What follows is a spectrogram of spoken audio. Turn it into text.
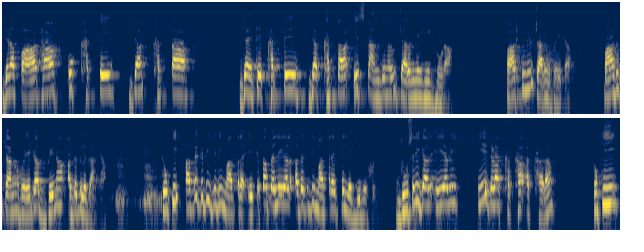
ਜਿਹੜਾ ਪਾਠ ਆ, ਉਹ ਖੱਤੇ ਜਾਂ ਖੱਤਾ, ਜਾਂ ਇੱਥੇ ਖੱਤੇ ਜਾਂ ਖੱਤਾ, ਇਸ ਢੰਗ ਦੇ ਨਾਲ ਉਚਾਰਨ ਨਹੀਂ ਹੋਣਾ। ਪਾਠ ਕਿਵੇਂ ਉਚਾਰਨ ਹੋਏਗਾ? ਪਾਠ ਉਚਾਰਨ ਹੋਏਗਾ ਬਿਨਾ ਅਦਕ ਲਗਾਇਆ। ਕਿਉਂਕਿ ਅਦਕ ਦੀ ਜਿਹੜੀ ਮਾਤਰਾ, ਇੱਕ ਤਾਂ ਪਹਿਲੀ ਗੱਲ ਅਦਕ ਦੀ ਮਾਤਰਾ ਇੱਥੇ ਲੱਗੀ ਨਹੀਂ ਹੋਈ। ਦੂਸਰੀ ਗੱਲ ਇਹ ਆ ਵੀ ਇਹ ਜਿਹੜਾ ਖੱਖਾ ਅੱਖਰ ਆ, ਕਿਉਂਕਿ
